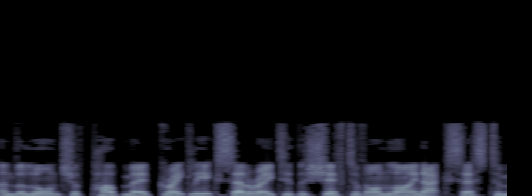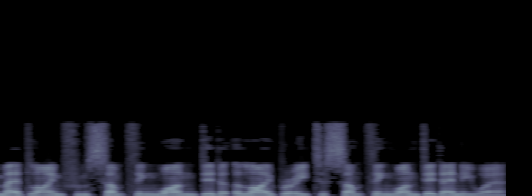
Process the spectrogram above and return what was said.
and the launch of PubMed greatly accelerated the shift of online access to Medline from something one did at the library to something one did anywhere.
